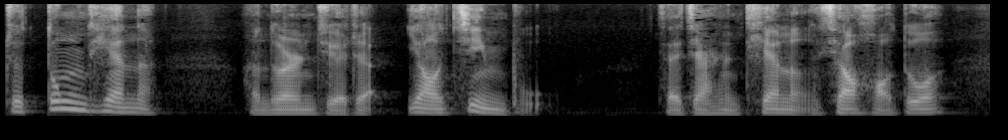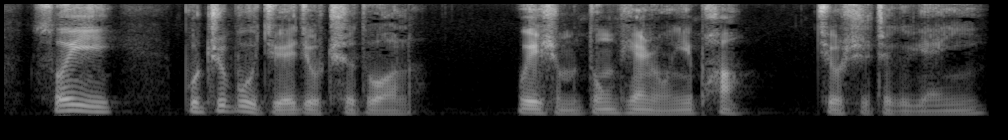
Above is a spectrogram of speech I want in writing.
这冬天呢，很多人觉着要进补，再加上天冷消耗多，所以不知不觉就吃多了。为什么冬天容易胖？就是这个原因。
